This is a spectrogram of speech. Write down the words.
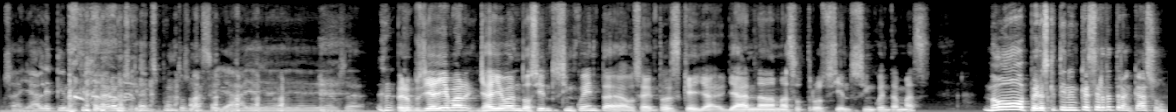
O sea, ya le tienen que jalar a los 500 puntos base. Ya, ya, ya, ya, ya, o sea. Pero pues ya llevan, ya llevan 250. O sea, entonces que ya, ya nada más otros 150 más. No, pero es que tienen que ser de trancazo.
